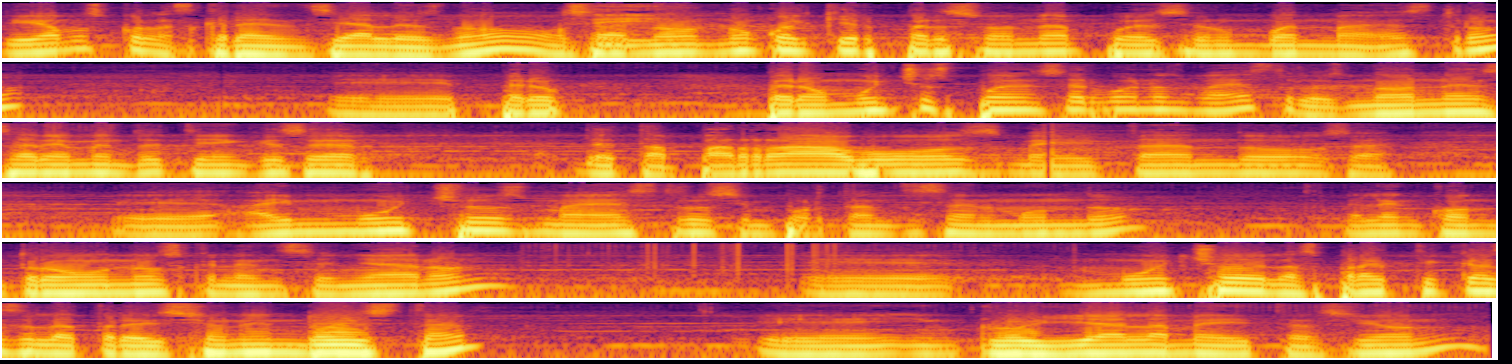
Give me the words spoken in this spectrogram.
digamos, con las credenciales, ¿no? O sea, no, no cualquier persona puede ser un buen maestro, eh, pero, pero muchos pueden ser buenos maestros, no necesariamente tienen que ser de taparrabos, meditando, o sea, eh, hay muchos maestros importantes en el mundo, él encontró unos que le enseñaron eh, mucho de las prácticas de la tradición hinduista, eh, incluía la meditación,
